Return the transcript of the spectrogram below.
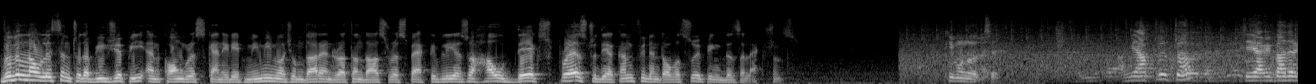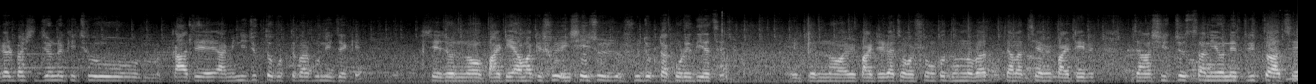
We will now listen to the BJP and Congress candidate Mimi Majumdar and Ratan Das respectively as to how they expressed their confidence over sweeping these elections. কি মনে হচ্ছে আমি আপ্লুত যে আমি বাজারঘাটবাসীর জন্য কিছু কাজে আমি নিযুক্ত করতে পারব নিজেকে সেজন্য পার্টি আমাকে সেই সুযোগটা করে দিয়েছে এর জন্য আমি পার্টির কাছে অসংখ্য ধন্যবাদ জানাচ্ছি আমি পার্টির যারা শীর্ষস্থানীয় নেতৃত্ব আছে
